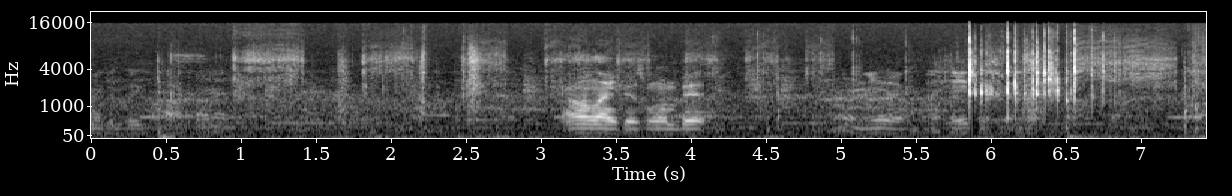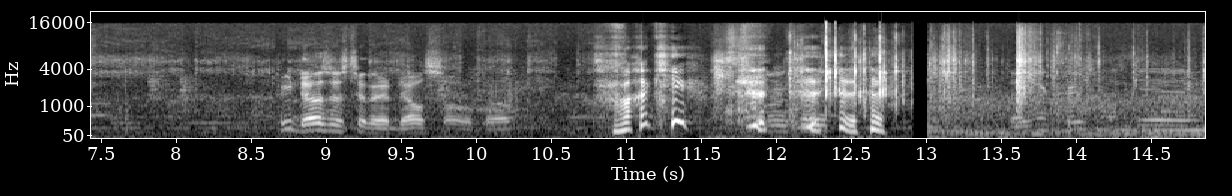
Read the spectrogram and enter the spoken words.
Make a big pop on it. I don't like this one bit. I don't either. I hate this one. Who does this to their Del Sol, bro? Fuck you. There's a Christmas gift.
